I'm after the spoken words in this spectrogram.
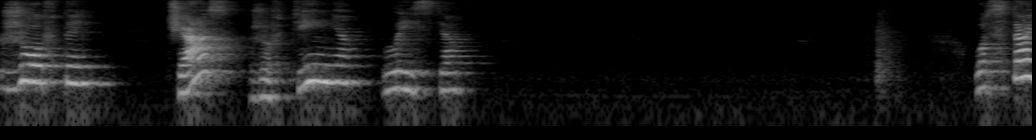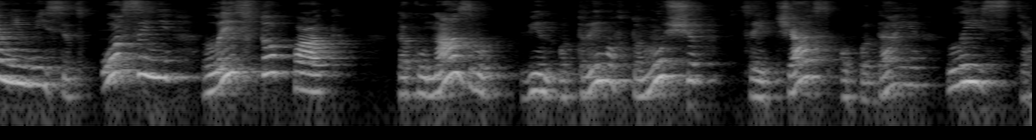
жовтень, час жовтіння листя. Останній місяць осені листопад. Таку назву він отримав, тому що в цей час опадає листя.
